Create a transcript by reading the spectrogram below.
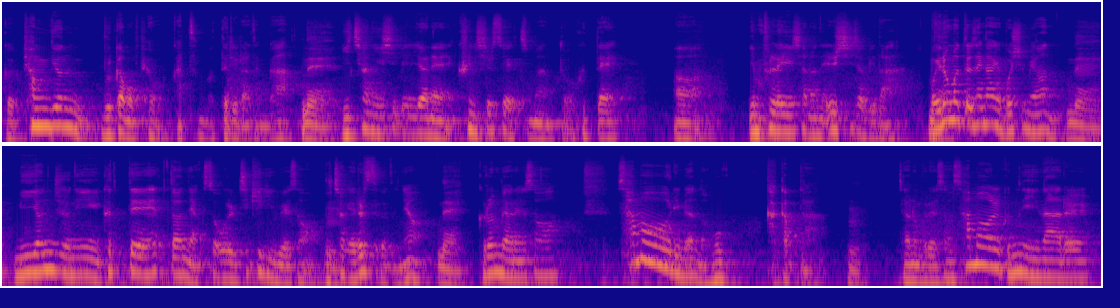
그 평균 물가 목표 같은 것들이라든가 네. 2021년에 큰 실수했지만 또 그때 어 인플레이션은 일시적이다. 뭐 이런 것들 생각해 보시면 네. 미 연준이 그때 했던 약속을 지키기 위해서 무척 애를 쓰거든요. 네. 그런 면에서 3월이면 너무 가깝다. 음. 저는 그래서 3월 금리 인하를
